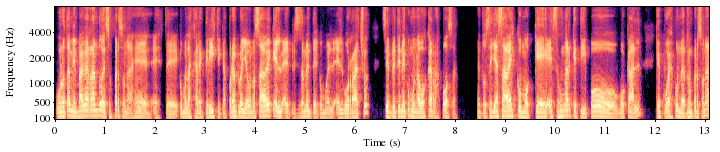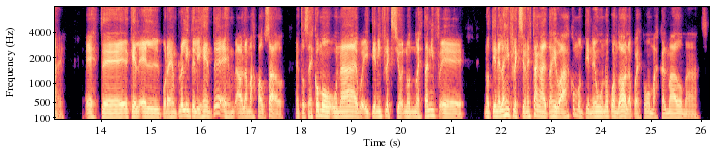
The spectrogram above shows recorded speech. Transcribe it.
uno también va agarrando de esos personajes, este, como las características. Por ejemplo, ya uno sabe que el, precisamente como el, el borracho siempre tiene como una voz carrasposa. Entonces ya sabes como que ese es un arquetipo vocal que puedes ponerle un personaje. Este, que el, por ejemplo, el inteligente habla más pausado. Entonces es como una, y tiene inflexión, no, no es tan, eh, no tiene las inflexiones tan altas y bajas como tiene uno cuando habla, pues como más calmado, más,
